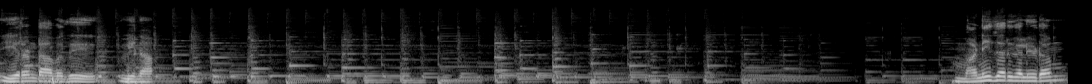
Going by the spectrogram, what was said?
இரண்டாவது வினா. மனிதர்களிடம்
